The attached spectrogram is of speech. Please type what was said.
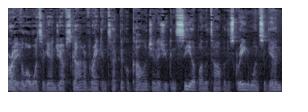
All right, hello once again, Jeff Scott of Ranken Technical College, and as you can see up on the top of the screen, once again,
